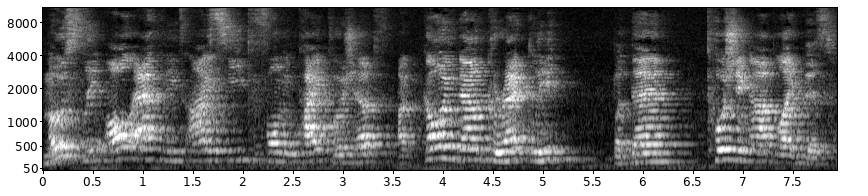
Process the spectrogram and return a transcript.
Mostly all athletes I see performing pike push-ups are going down correctly, but then pushing up like this.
